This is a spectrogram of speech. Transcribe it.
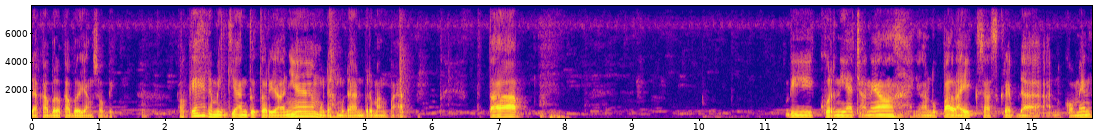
ada kabel-kabel yang sobek. Oke demikian tutorialnya. Mudah-mudahan bermanfaat. Tetap di Kurnia Channel jangan lupa like subscribe dan komen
